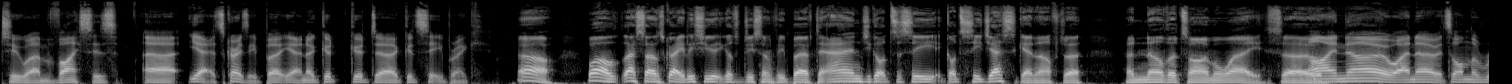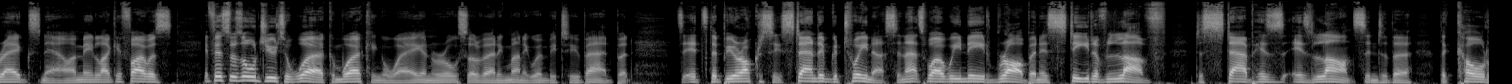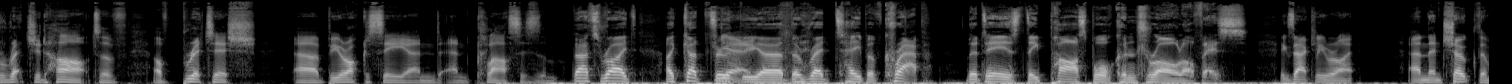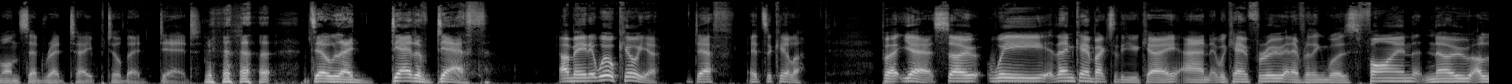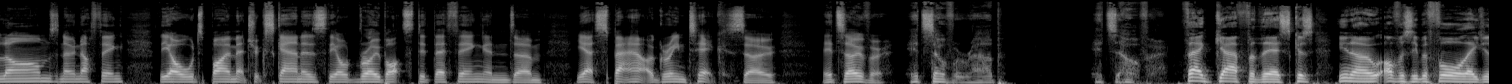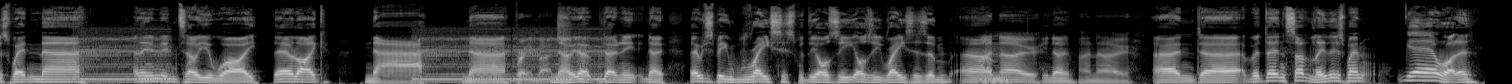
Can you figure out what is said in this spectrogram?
to um, vices. Uh, yeah, it's crazy, but yeah, no, good, good, uh, good city break. Oh well, that sounds great. At least you got to do something for your birthday, and you got to see got to see Jess again after another time away. So I know, I know, it's on the regs now. I mean, like if I was, if this was all due to work and working away, and we're all sort of earning money, it wouldn't be too bad. But it's, it's the bureaucracy standing between us, and that's why we need Rob and his steed of love to stab his his lance into the the cold, wretched heart of of British. Uh, bureaucracy and and classism. that's right. I cut through Yeah. the uh, the red tape of crap that is the passport control office. Exactly right. And then choke them on said red tape till they're dead. Till they're dead of death. I mean, it will kill you. Death, it's a killer. But yeah, so we then came back to the UK and we came through and everything was fine. No alarms, no nothing. The old biometric scanners, the old robots did their thing and um, yeah, spat out a green tick. So it's over. It's over, Rob. It's over. Thank God for this, because you know, obviously before they just went nah, and they didn't tell you why. They're like nah, nah, Pretty much. No, you don't, don't need. No, they were just being racist with the Aussie Aussie racism. Um, I know. you know, I know. and uh, but then suddenly they just went, yeah, all right then.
